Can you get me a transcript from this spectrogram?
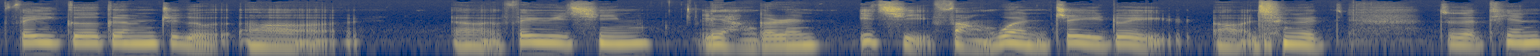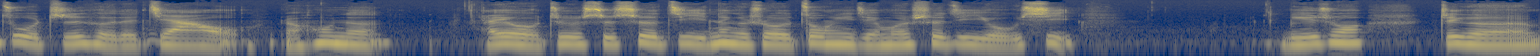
飞哥跟这个呃。呃，费玉清两个人一起访问这一对呃，这个这个天作之合的佳偶，然后呢，还有就是设计那个时候综艺节目设计游戏，比如说这个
